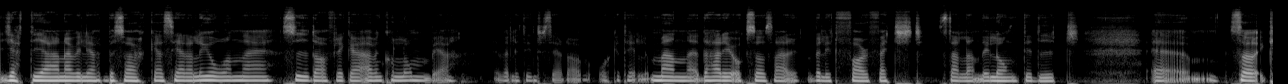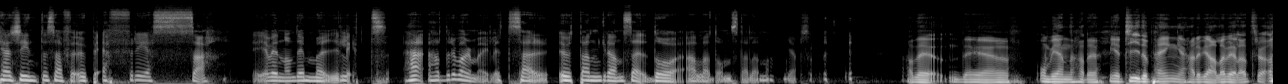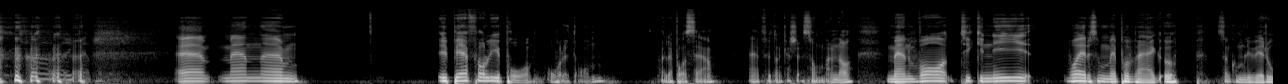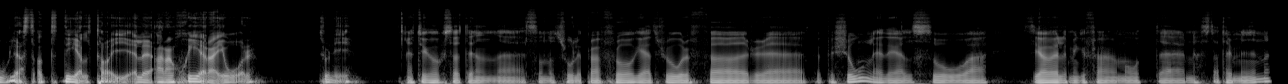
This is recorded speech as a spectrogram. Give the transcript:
Jättegärna vilja besöka Sierra Leone, Sydafrika, även Colombia är väldigt intresserad av att åka till. Men det här är också så här väldigt farfetched ställen. Det är långt, det är dyrt. Um, så kanske inte så för UPF-resa. Jag vet inte om det är möjligt. Här, hade det varit möjligt, så här, utan gränser, då alla de ställena. Ja. Ja, det, det, om vi ändå hade mer tid och pengar hade vi alla velat tror jag. Ja, uh, men um, ehm, UPF håller ju på året om, höll jag på att säga. Eh, förutom kanske sommaren då. Men vad tycker ni, vad är det som är på väg upp som kommer bli roligast att delta i eller arrangera i år, tror ni? Jag tycker också att det är en eh, sån otroligt bra fråga. Jag tror för, eh, för personlig del så ser jag väldigt mycket fram emot nästa termin.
